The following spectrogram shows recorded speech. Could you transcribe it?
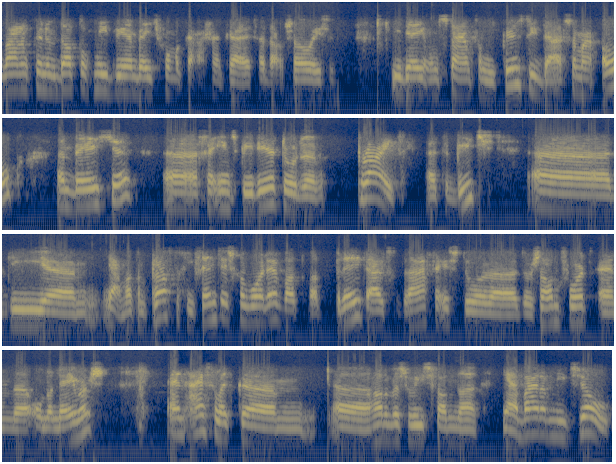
waarom kunnen we dat toch niet weer een beetje voor elkaar gaan krijgen? Nou, zo is het idee ontstaan van die kunstdriedaagse, maar ook een beetje eh, geïnspireerd door de Pride at the Beach. Eh, die, ehm, ja, wat een prachtig event is geworden, wat, wat breed uitgedragen is door, eh, door Zandvoort en ondernemers. En eigenlijk ehm, eh, hadden we zoiets van, ja, waarom niet zo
